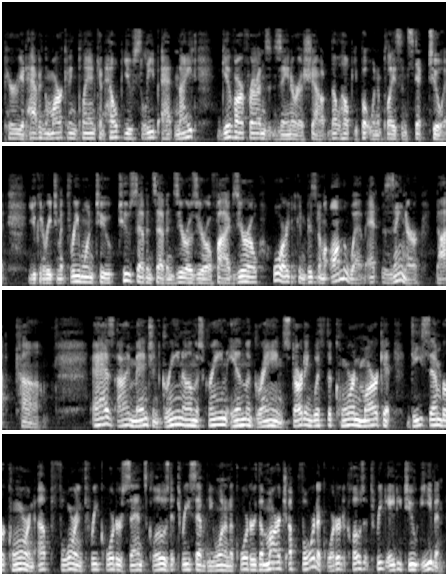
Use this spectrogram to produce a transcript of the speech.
period. Having a marketing plan can help you sleep at night. Give our friends at Zaner a shout. They'll help you put one in place and stick to it. You can reach them at 312-277-0050 or you can visit them on the web at zaner.com. As I mentioned, green on the screen in the grain, starting with the corn market. December corn up four and three quarter cents, closed at 371 and a quarter. The March up four and a quarter to close at 382 even.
